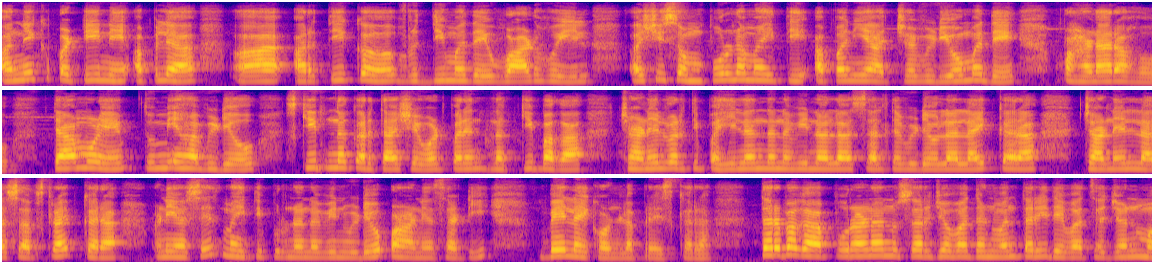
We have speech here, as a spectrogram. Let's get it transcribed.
अनेक पटीने आपल्या आर्थिक वृद्धीमध्ये वाढ होईल अशी संपूर्ण माहिती आपण या आजच्या व्हिडिओमध्ये पाहणार आहोत. त्यामुळे तुम्ही हा व्हिडिओ स्किप न करता शेवटपर्यंत नक्की बघा. चॅनेलवरती पहिल्यांदा नवीन आला असाल तर व्हिडिओला लाईक करा चॅनेलला सबस्क्राईब करा आणि असेच माहितीपूर्ण नवीन व्हिडिओ पाहण्यासाठी बेल आयकॉनला प्रेस करा. तर बघा पुराणानुसार जेव्हा धन्वंतरी देवाचा जन्म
